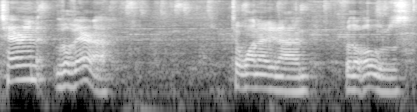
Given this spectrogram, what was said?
Terrin Vavra to 199 for the O's.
